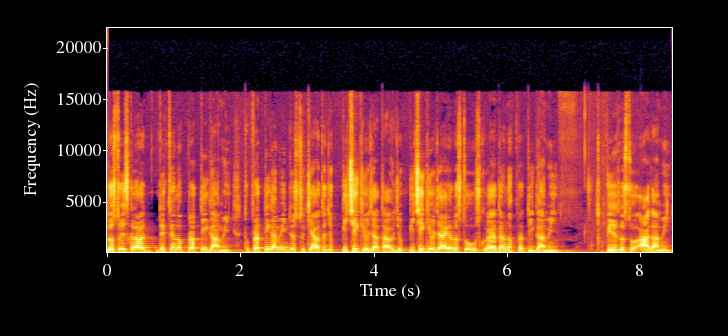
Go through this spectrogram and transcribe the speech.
दोस्तों, इसके अलावा देखते हैं लोग प्रतिगामी। तो प्रतिगामी दोस्तों क्या होता है? जो पीछे की ओर जाता है, जो पीछे की ओर जाएगा दोस्तों, उसको कहते हैं हम लोग प्रतिगामी। फिर दोस्तों, आगामी।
